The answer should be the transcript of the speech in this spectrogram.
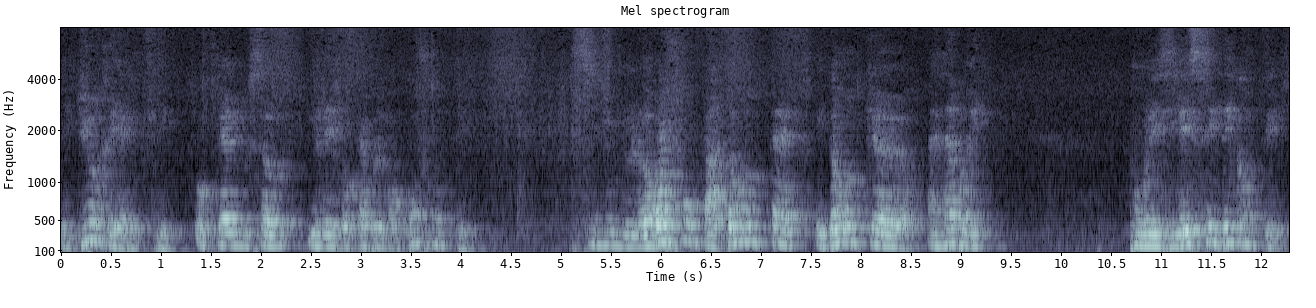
les dures réalités auxquelles nous sommes irrévocablement confrontés, si nous ne leur offrons pas dans nos têtes et dans nos cœurs un abri pour les y laisser décanter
